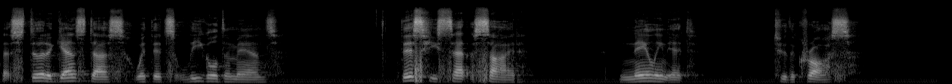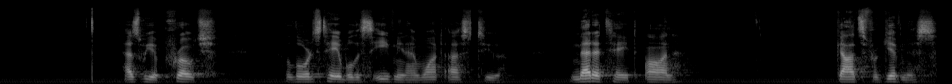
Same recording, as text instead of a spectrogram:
that stood against us with its legal demands. This he set aside, nailing it to the cross. As we approach the Lord's table this evening, I want us to meditate on God's forgiveness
